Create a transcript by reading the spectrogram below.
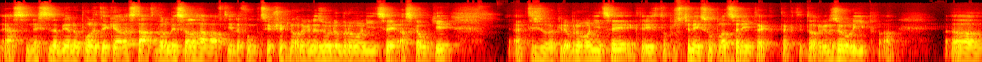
já se nechci zabíjet do politiky, ale stát velmi selhává v této funkci, všechno organizují dobrovolníci a skauti, kteří jsou taky dobrovolníci, kteří to prostě nejsou placený, tak, tak ty to organizují líp a uh,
